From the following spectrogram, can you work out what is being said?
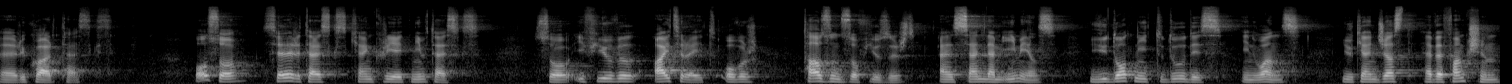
uh, required tasks. Also, Celery tasks can create new tasks. So if you will iterate over thousands of users and send them emails, you don't need to do this in once. You can just have a function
